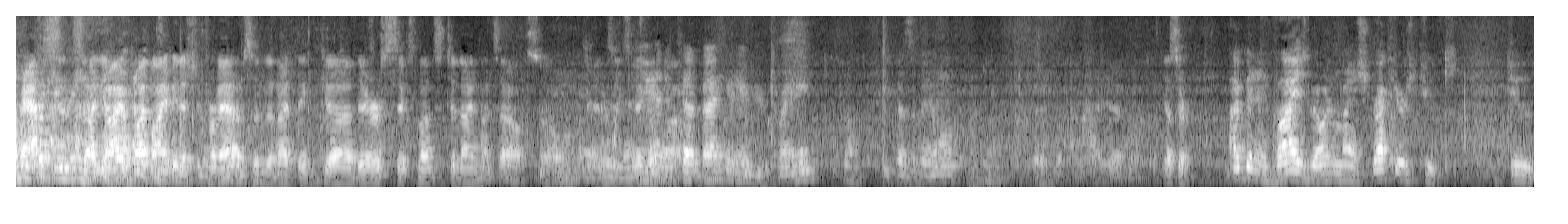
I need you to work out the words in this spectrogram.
Adamson's, uh, you know, I buy my ammunition from Adamson, and I think uh, they're six months to nine months out, so I mean, it's, it's Have you had to cut back any of your training because of ammo? Yes, sir. I've been advised by one of my instructors to, to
